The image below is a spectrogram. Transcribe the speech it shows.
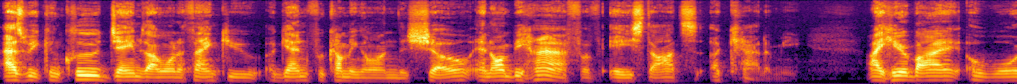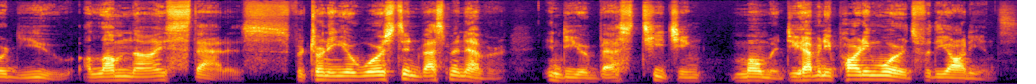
As we conclude, James, I want to thank you again for coming on the show and on behalf of A Stotz Academy. I hereby award you alumni status for turning your worst investment ever into your best teaching moment. Do you have any parting words for the audience?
